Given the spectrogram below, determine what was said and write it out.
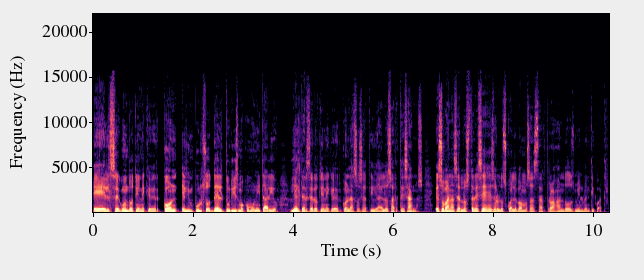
El segundo tiene que ver con el impulso del turismo comunitario y el tercero tiene que ver con la asociatividad de los artesanos. Esos van a ser los tres ejes sobre los cuales vamos a estar trabajando 2024.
